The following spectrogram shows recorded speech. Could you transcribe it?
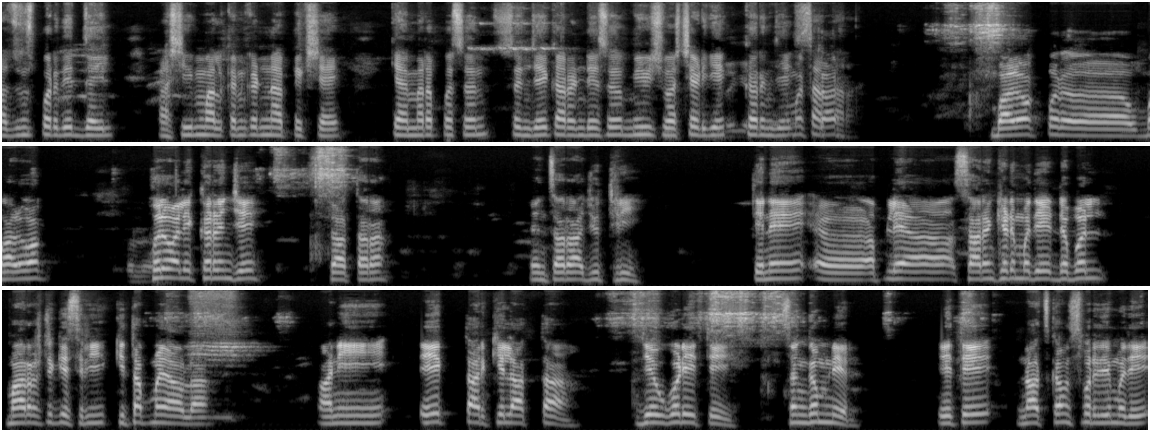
अजून स्पर्धेत जाईल अशी मालकांकडनं अपेक्षा आहे. कॅमेरा पर्सन संजय कारंडेसह मी विश्वास शेडगे करंजे बाळवाग पर अं, बाळवाग फुलवाले करंजे सातारा यांचा राजू थ्री त्याने आपल्या सारंगखेडमध्ये डबल महाराष्ट्र केसरी किताब मिळवला. आणि एक तारखेला आत्ता देवगड येथे संगमनेर येथे नाचकाम स्पर्धेमध्ये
